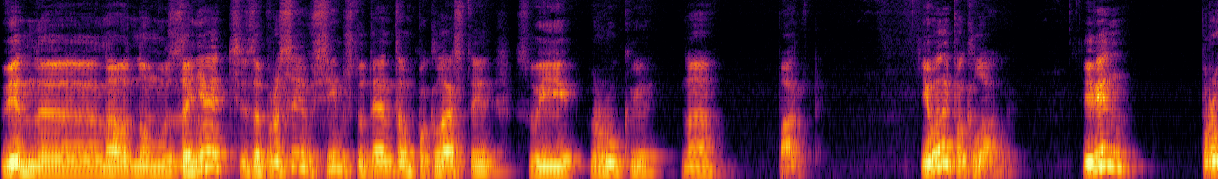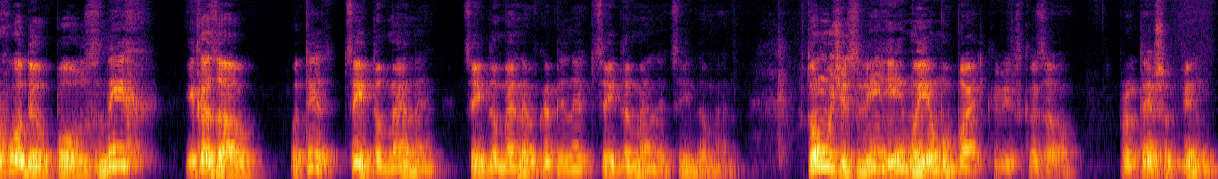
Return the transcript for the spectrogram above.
він е, на одному з занять запросив всім студентам покласти свої руки на парти. І вони поклали. І він проходив повз них і казав: оти цей до мене, цей до мене в кабінет, цей до мене, цей до мене. Тому числі і моєму батькові сказав про те, щоб він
